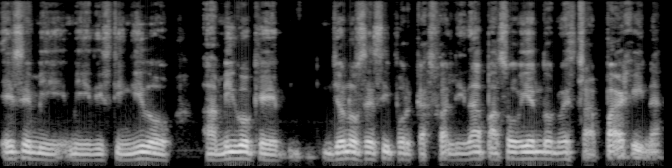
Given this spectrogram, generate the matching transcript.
ese mi, mi distinguido amigo que yo no sé si por casualidad pasó viendo nuestra página,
